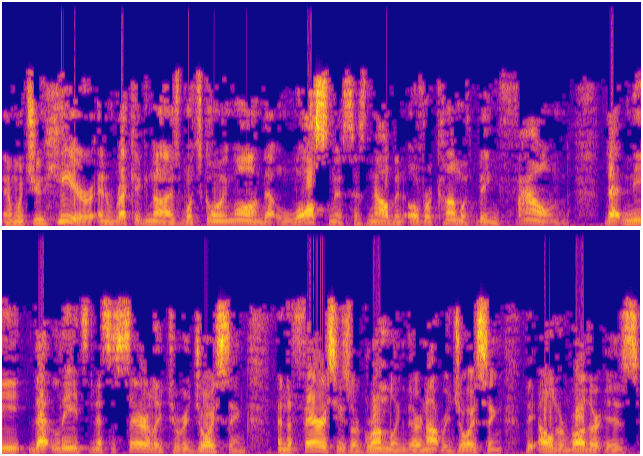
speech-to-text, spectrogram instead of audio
And once you hear and recognize what's going on, that lostness has now been overcome with being found. That need, that leads necessarily to rejoicing. And the Pharisees are grumbling; they're not rejoicing. The elder brother is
